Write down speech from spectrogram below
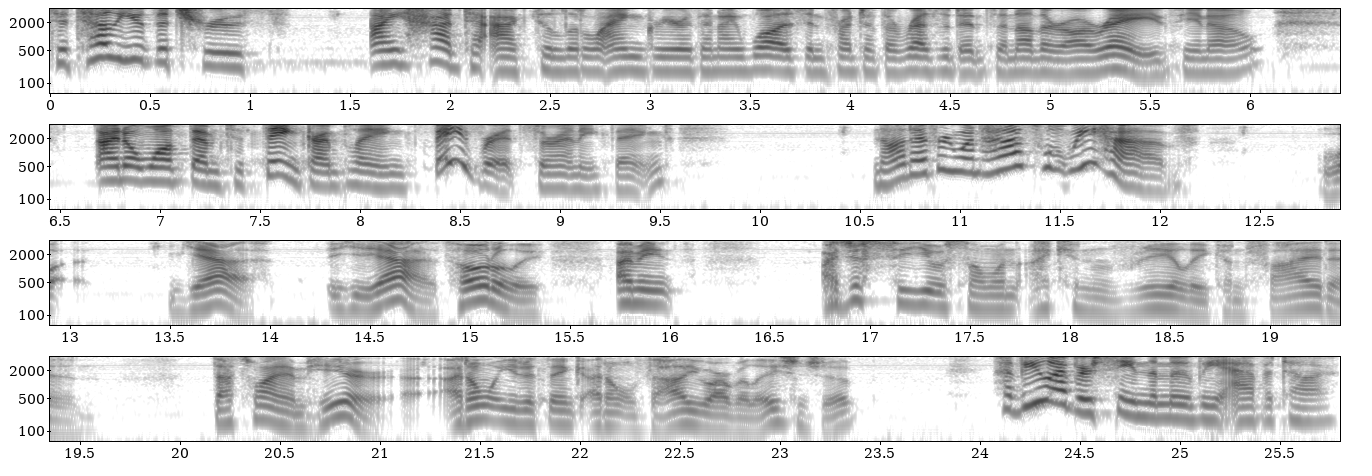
To tell you the truth, I had to act a little angrier than I was in front of the residents and other RAs, you know? I don't want them to think I'm playing favorites or anything. Not everyone has what we have. What? Yeah, yeah, totally. I mean, I just see you as someone I can really confide in. That's why I'm here. I don't want you to think I don't value our relationship. Have you ever seen the movie Avatar?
